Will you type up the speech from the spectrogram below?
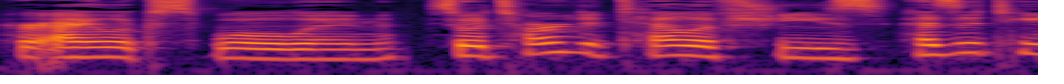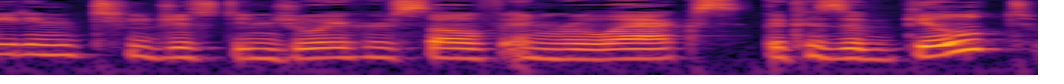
Her eye looks swollen, so it's hard to tell if she's hesitating to just enjoy herself and relax because of guilt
